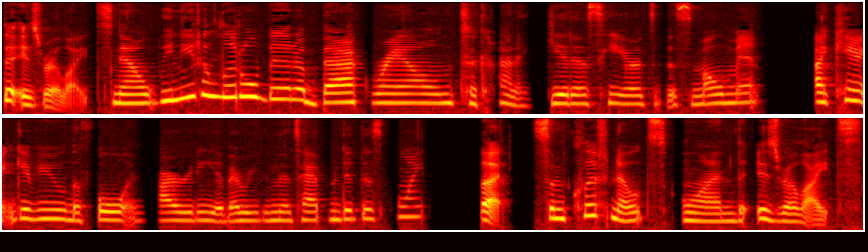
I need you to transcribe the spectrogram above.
the Israelites. Now, we need a little bit of background to kind of get us here to this moment. I can't give you the full entirety of everything that's happened at this point, but some cliff notes on the Israelites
